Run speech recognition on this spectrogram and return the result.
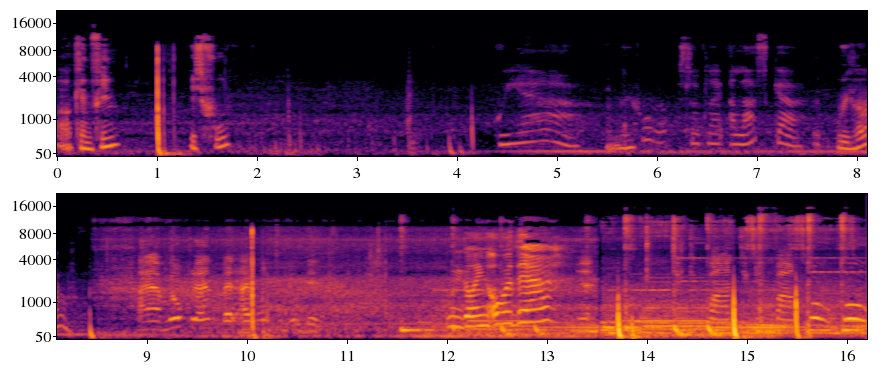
Uh, can film? It's full. Oh yeah. This look like Alaska. We have. I have no plan, but I want to go there. We going over there? Yeah. Chicken pan, chicken pan. Woo, woo.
